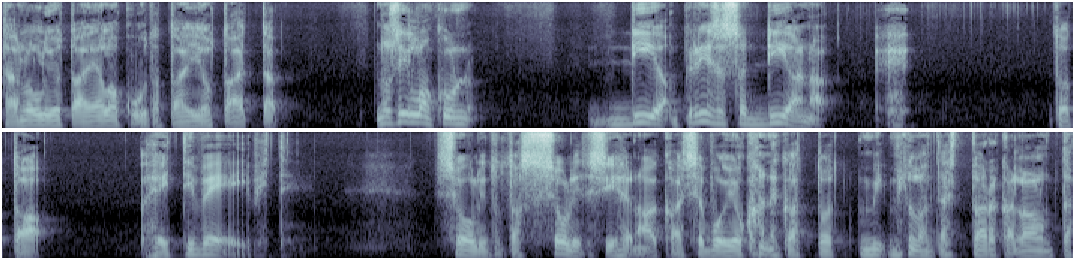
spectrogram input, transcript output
tämä on ollut jotain elokuuta tai jotain, että no silloin kun Dia, prinsessa Diana tota, heitti veivit, se oli, tota, se oli siihen aikaan, että se voi jokainen katsoa, milloin tästä tarkalleen on, mutta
